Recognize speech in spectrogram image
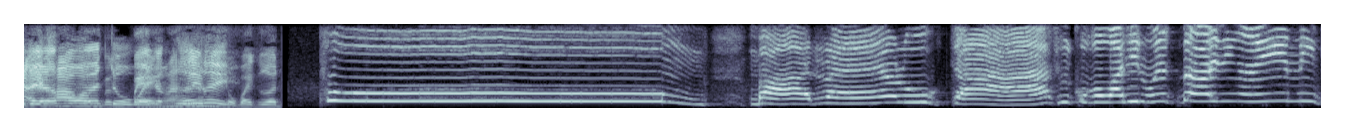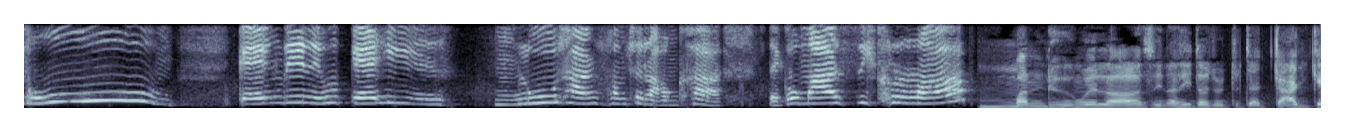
ใช่ข้าวมันจบไปกันเฮ้ยจบไปเกินบาดแล้วลูกจ๋าช่วยกูเอาไว้ที่หนูได้ยังไงนี่ถูกเก่งดีนี่พวกแกที่รู้ทางความฉลาดของข้าแต่ก็มาสิครับมมันถึงเวลาแล้วสินะที่เราจะจัดการแก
